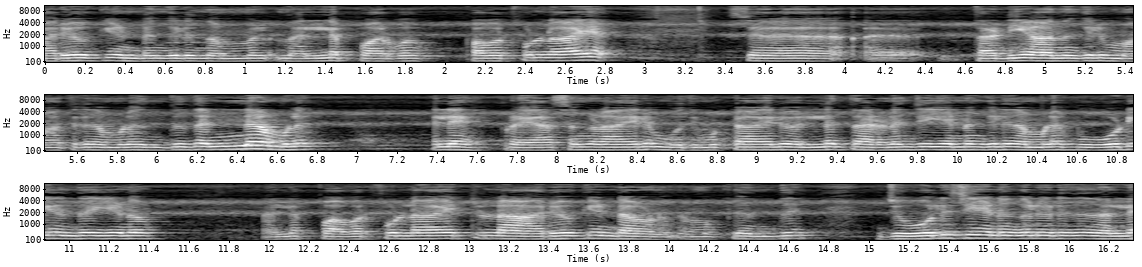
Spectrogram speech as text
ആരോഗ്യം ഉണ്ടെങ്കിലും നമ്മൾ നല്ല പവർ പവർഫുള്ളായ തടിയാണെങ്കിലും മാത്രമേ നമ്മൾ എന്ത് തന്നെ നമ്മൾ അല്ലേ? പ്രയാസങ്ങളായാലും ബുദ്ധിമുട്ടായാലും എല്ലാം തരണം ചെയ്യണമെങ്കിൽ നമ്മളെ ബോഡി എന്ത് ചെയ്യണം? നല്ല പവർഫുള്ളായിട്ടുള്ള ആരോഗ്യം ഉണ്ടാവണം. നമുക്ക് എന്ത് ജോലി ചെയ്യണമെങ്കിലും ഒരു നല്ല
